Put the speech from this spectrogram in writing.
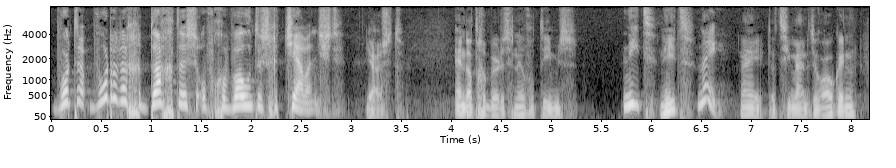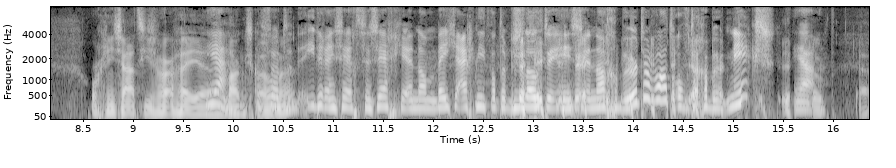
Wordt er, worden er gedachtes of gewoontes gechallenged? Juist. En dat gebeurt dus in heel veel teams Niet. niet. Nee. Nee, dat zien wij natuurlijk ook in organisaties waar wij eh, ja, langskomen. soort- iedereen zegt zijn zegje en dan weet je eigenlijk niet wat er besloten is. En dan gebeurt er wat of er gebeurt niks. Ja. Klopt, ja.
